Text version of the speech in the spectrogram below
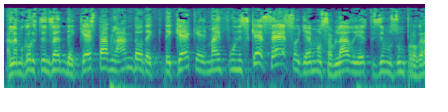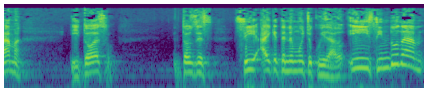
A lo mejor ustedes saben de qué está hablando, de, de qué, que mindfulness, ¿qué es eso? Ya hemos hablado, ya hicimos un programa y todo eso. Entonces, sí, hay que tener mucho cuidado. Y sin duda,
